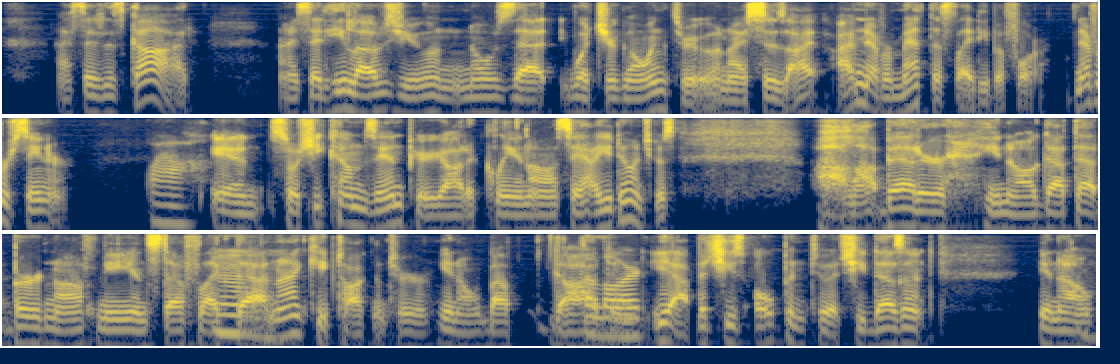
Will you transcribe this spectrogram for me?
I said, It's God. I said, He loves you and knows that what you're going through. And I says, I, I've never met this lady before. Never seen her. Wow. And so she comes in periodically and I'll say, How you doing? She goes, a lot better. You know, I got that burden off me and stuff like that. And I keep talking to her, you know, about God. Mm. The and- Lord. yeah, but she's open to it. She doesn't, you know,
